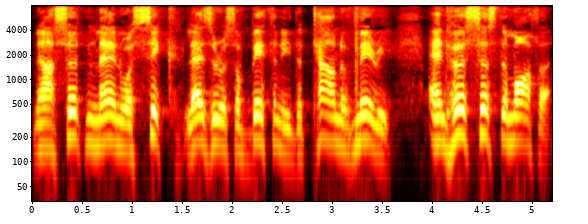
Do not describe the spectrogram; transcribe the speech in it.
Now, a certain man was sick, Lazarus of Bethany, the town of Mary, and her sister Martha.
